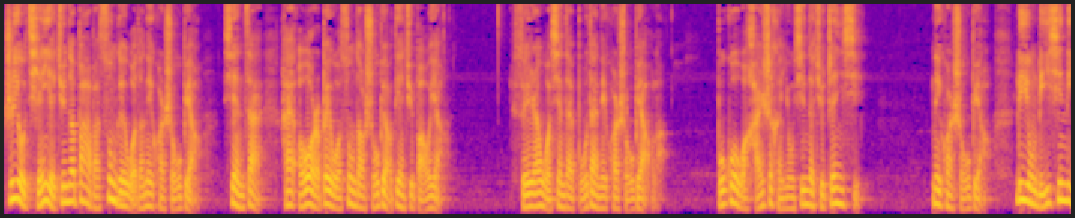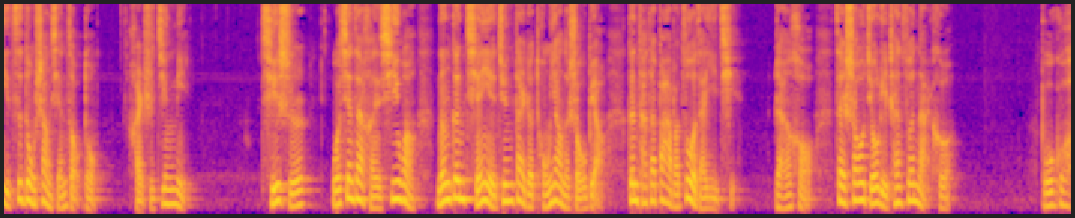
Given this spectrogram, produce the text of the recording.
只有钱野君的爸爸送给我的那块手表，现在还偶尔被我送到手表店去保养。虽然我现在不戴那块手表了，不过我还是很用心的去珍惜那块手表。利用离心力自动上弦走动，很是精密。其实我现在很希望能跟钱野君戴着同样的手表，跟他的爸爸坐在一起，然后在烧酒里掺酸奶喝。不过，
